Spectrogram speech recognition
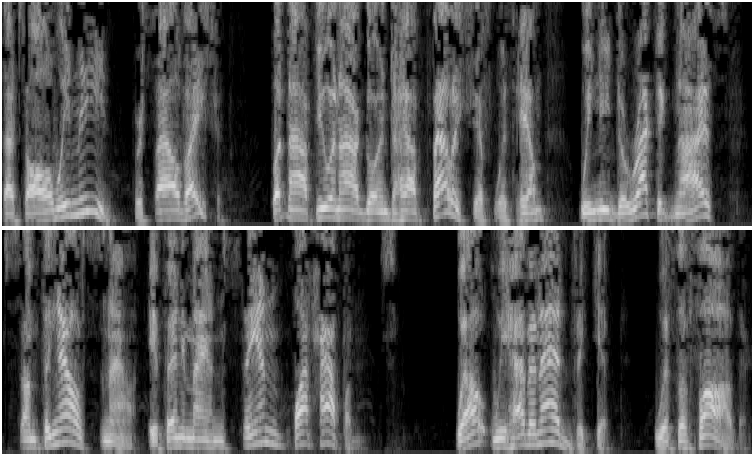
that's all we need for salvation. But now, if you and I are going to have fellowship with Him, we need to recognize something else now. If any man sin, what happens? Well, we have an advocate with the Father.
